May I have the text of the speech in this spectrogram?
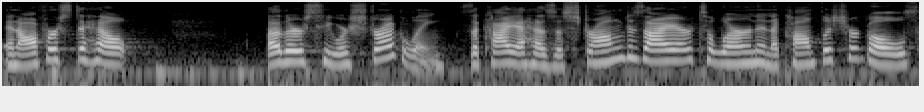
and offers to help others who are struggling. Zakiah has a strong desire to learn and accomplish her goals,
